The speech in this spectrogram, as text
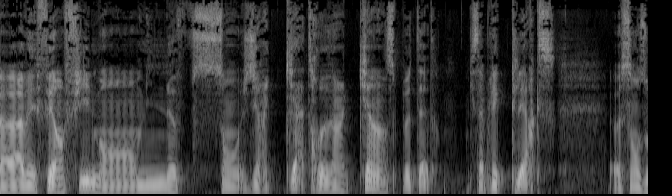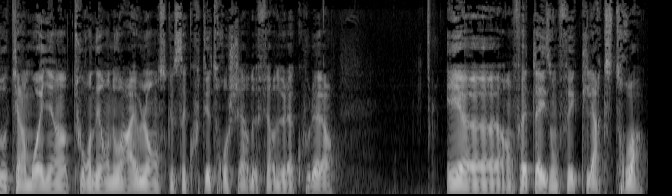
euh, avait fait un film en 1900, je dirais 95 peut-être, qui s'appelait Clerks, euh, sans aucun moyen, tourné en noir et blanc parce que ça coûtait trop cher de faire de la couleur. Et en fait là ils ont fait Clerks 3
